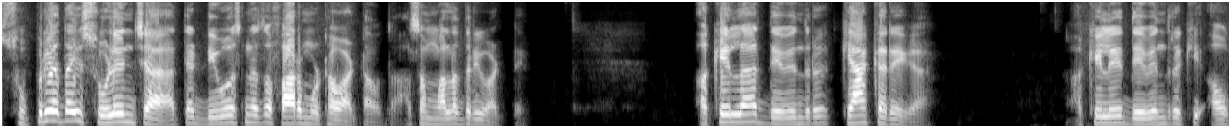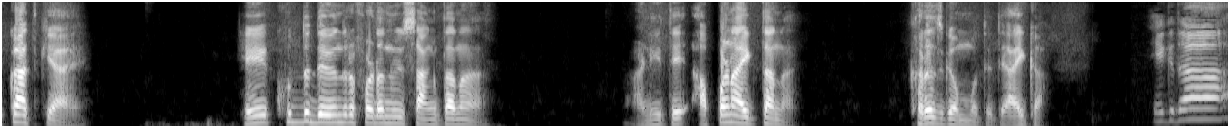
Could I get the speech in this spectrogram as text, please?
सुप्रियाताई सुळेंच्या त्या डिवसण्याचा फार मोठा वाटा होता असं मला तरी वाटतंय. अकेला देवेंद्र क्या करेगा? अकेले देवेंद्र की अवकात क्या है? हे खुद्द देवेंद्र फडणवीस सांगताना आणि ते आपण ऐकताना खरंच गंमत येते ऐका. एकदा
